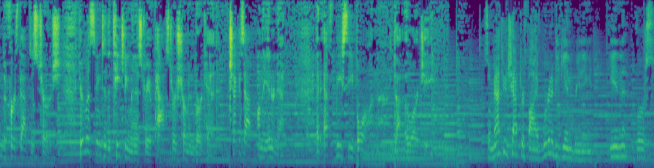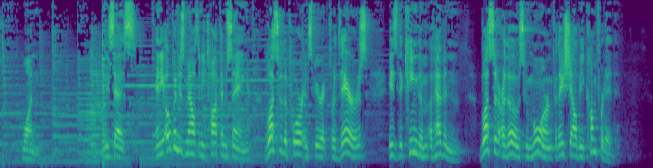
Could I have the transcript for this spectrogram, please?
Welcome to First Baptist Church. You're listening to the teaching ministry of Pastor Sherman Burkhead. Check us out on the internet at fbcboron.org. So, Matthew chapter 5, we're going to begin reading in verse 1. And he says, And he opened his mouth and he taught them, saying, Blessed are the poor in spirit, for theirs is the kingdom of heaven. Blessed are those who mourn, for they shall be comforted.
